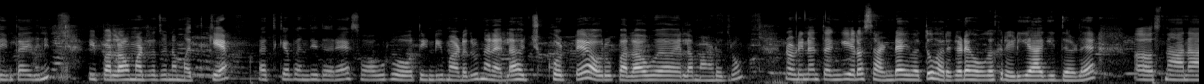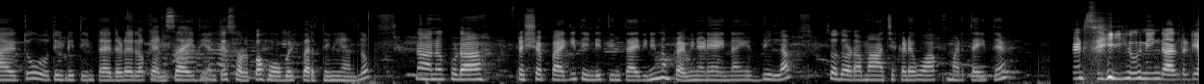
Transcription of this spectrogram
ತಿಂತಾ ಇದ್ದೀನಿ. ಈ ಪಲಾವ್ ಮಾಡಿರೋದು ನಮ್ಮ ಅತ್ತಿಗೆ. ಅತ್ತಿಗೆ ಬಂದಿದ್ದಾರೆ. ಸೊ ಅವರು ತಿಂಡಿ ಮಾಡಿದ್ರು. ನಾನೆಲ್ಲ ಹಚ್ಕೊಟ್ಟೆ. ಅವರು ಪಲಾವ್ ಎಲ್ಲ ಮಾಡಿದ್ರು. ನೋಡಿ ನನ್ನ ತಂಗಿ ಎಲ್ಲ ಸಂಡೆ ಇವತ್ತು ಹೊರಗಡೆ ಹೋಗೋಕೆ ರೆಡಿ ಆಗಿದ್ದಾಳೆ. ಸ್ನಾನ ಆಯಿತು, ತಿಂಡಿ ತಿಂತಾ ಇದ್ದಾಳೆ. ಎಲ್ಲ ಕೆಲಸ ಇದೆಯಂತೆ, ಸ್ವಲ್ಪ ಹೋಗ್ಬಿಟ್ಟು ಬರ್ತೀನಿ ಅಂದ್ಲು. ನಾನು ಕೂಡ ಫ್ರೆಶ್ ಅಪ್ ಆಗಿ ತಿಂಡಿ ತಿಂತಾ ಇದ್ದೀನಿ. ನಮ್ಮ ಪ್ರವೀಣಣೆ ಇನ್ನೂ ಎದ್ದಿಲ್ಲ. ಸೊ ದೊಡ್ಡಮ್ಮ ಆಚೆ ಕಡೆ ವಾಕ್ ಮಾಡ್ತೈತೆ ಫ್ರೆಂಡ್ಸ್ ಈವ್ನಿಂಗ್ ಆಲ್ರೆಡಿ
